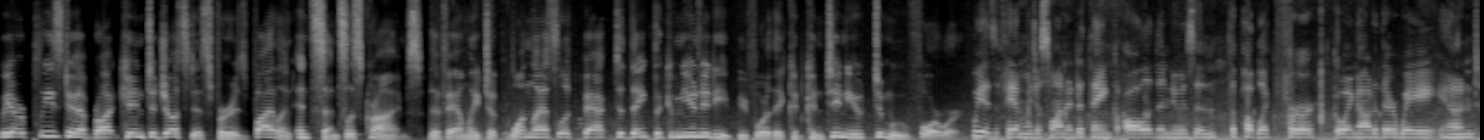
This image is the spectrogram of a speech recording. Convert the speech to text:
We are pleased to have brought Kinn to justice for his violent and senseless crimes. The family took one last look back to thank the community before they could continue to move forward. We as a family just wanted to thank all of the news and the public for going out of their way and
